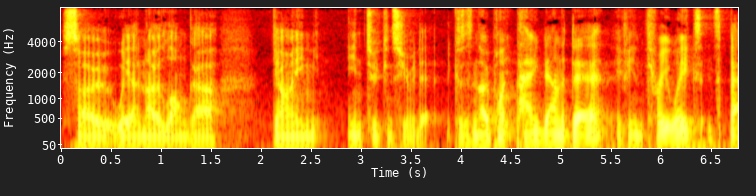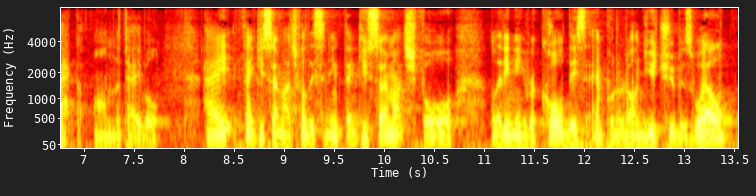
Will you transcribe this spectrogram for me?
so we are no longer going into consumer debt because there's no point paying down the debt if in three weeks it's back on the table. Hey, thank you so much for listening. Thank you so much for letting me record this and put it on YouTube as well.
